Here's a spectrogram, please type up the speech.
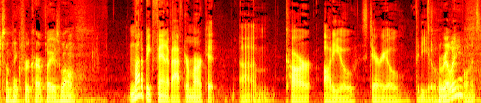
something for CarPlay as well. I'm not a big fan of aftermarket um, car audio, stereo, video Really? components,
